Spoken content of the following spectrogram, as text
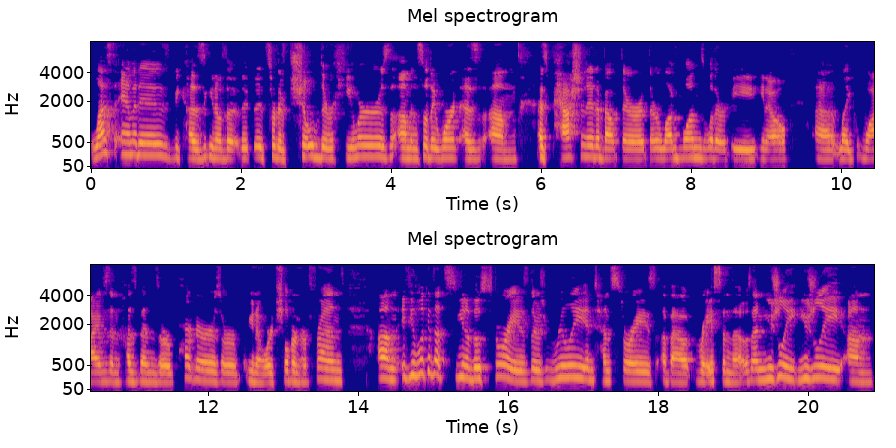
less amative because you know the, the, it sort of chilled their humors um, and so they weren't as um, as passionate about their their loved ones whether it be you know uh, like wives and husbands or partners or you know or children or friends. Um, if you look at that you know those stories there's really intense stories about race in those. And usually usually um,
